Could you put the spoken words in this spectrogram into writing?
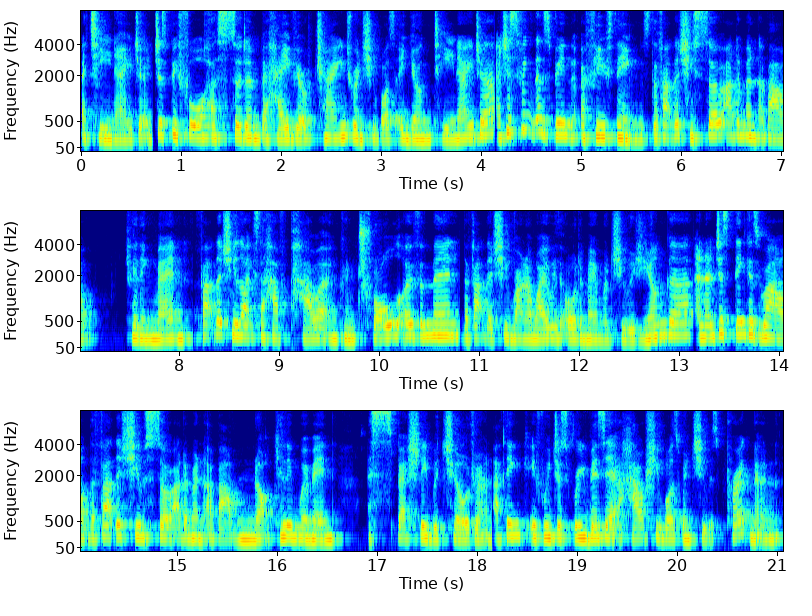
a teenager, just before her sudden behavioural change when she was a young teenager. I just think there's been a few things. The fact that she's so adamant about killing men, the fact that she likes to have power and control over men, the fact that she ran away with older men when she was younger. And I just think as well, the fact that she was so adamant about not killing women, especially with children. I think if we just revisit how she was when she was pregnant,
